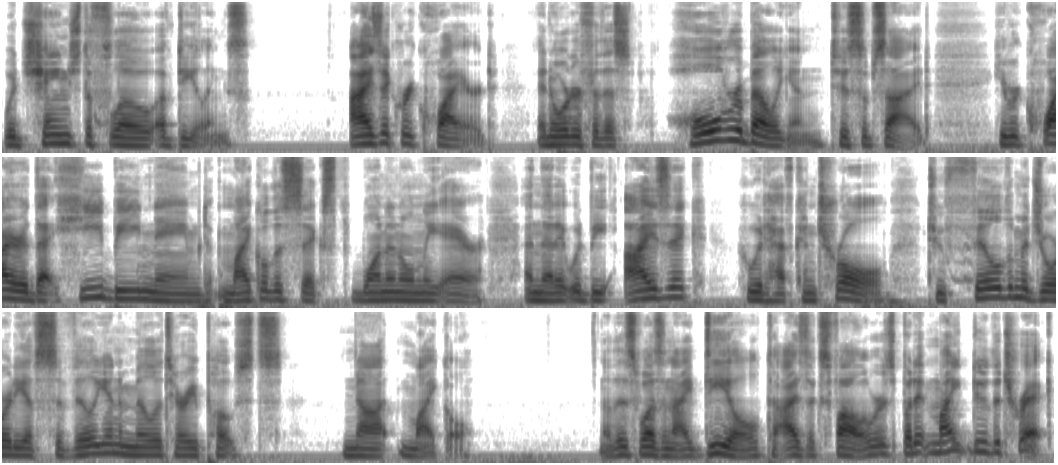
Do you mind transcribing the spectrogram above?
would change the flow of dealings. Isaac required, in order for this whole rebellion to subside, he required that he be named Michael VI, one and only heir, and that it would be Isaac who would have control to fill the majority of civilian and military posts, not Michael. Now, this wasn't ideal to Isaac's followers, but it might do the trick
